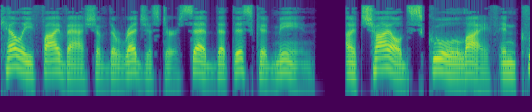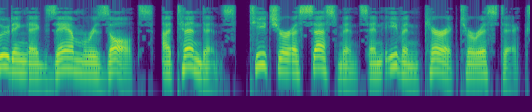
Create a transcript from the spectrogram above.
Kelly Fiveash of the Register said that this could mean a child's school life including exam results, attendance, teacher assessments and even characteristics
